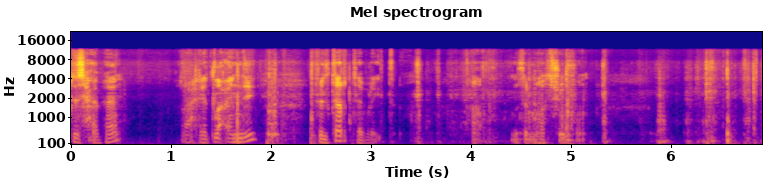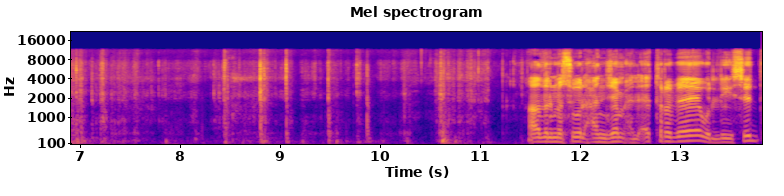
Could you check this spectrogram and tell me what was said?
تسحبها. راح يطلع عندي فلتر تبريد. ها مثل ما تشوفون. هذا المسؤول عن جمع الأتربة واللي يسد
